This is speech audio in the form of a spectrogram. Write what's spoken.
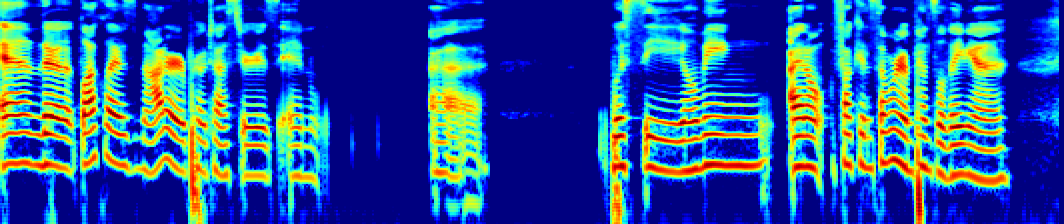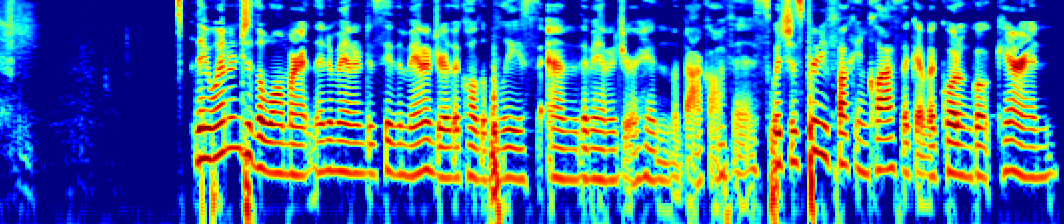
and the Black Lives Matter protesters in uh Wyoming, I don't fucking somewhere in Pennsylvania. They went into the Walmart and they demanded to see the manager. They called the police and the manager hid in the back office, which is pretty fucking classic of a quote unquote Karen.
